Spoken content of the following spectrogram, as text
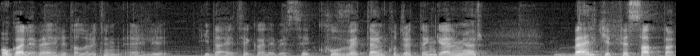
O galebe, ehli dalaletin ehli hidayete galebesi kuvvetten, kudretten gelmiyor. Belki fesattan.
